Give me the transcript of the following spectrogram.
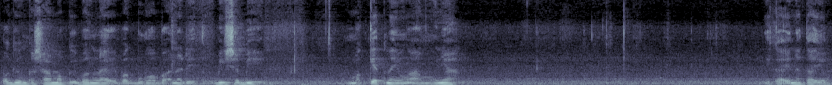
Pag yung kasama ko ibang lahi, pag bumaba na dito, ibig sabihin, umakyat na yung amo niya. Ikain na tayo.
